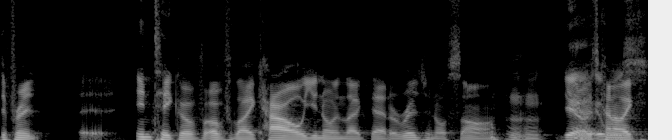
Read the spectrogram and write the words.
different uh, intake of of like how you know in like that original song. hmm You Yeah, know, it's it kind of like it's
